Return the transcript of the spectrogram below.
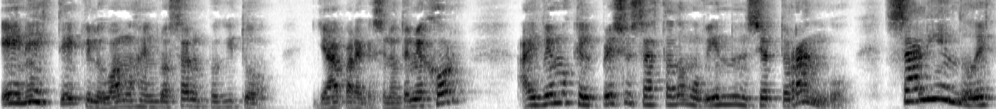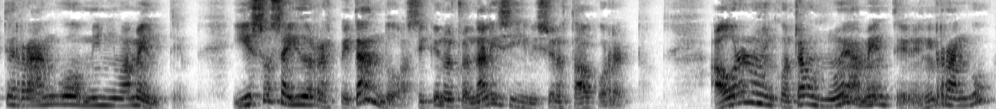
En este, que lo vamos a engrosar un poquito ya para que se note mejor, ahí vemos que el precio se ha estado moviendo en cierto rango, saliendo de este rango mínimamente. Y eso se ha ido respetando, así que nuestro análisis y visión ha estado correcto. Ahora nos encontramos nuevamente en el rango,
